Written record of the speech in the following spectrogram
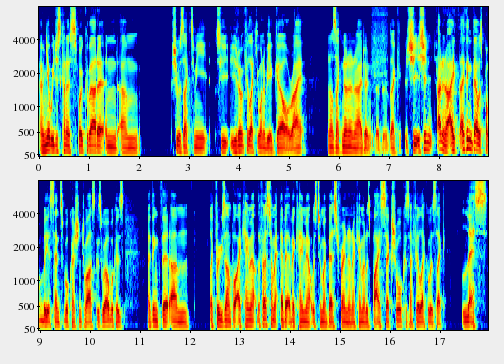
and yeah, we just kind of spoke about it, and um, she was like to me, "So you, you don't feel like you want to be a girl, right?" And I was like, no, no, no, I don't. Like, she, didn't, I don't know. I, I think that was probably a sensible question to ask as well, because I think that, um, like, for example, I came out, the first time I ever, ever came out was to my best friend, and I came out as bisexual because I feel like it was like less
